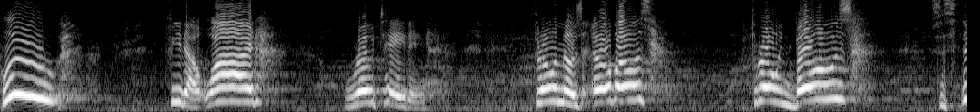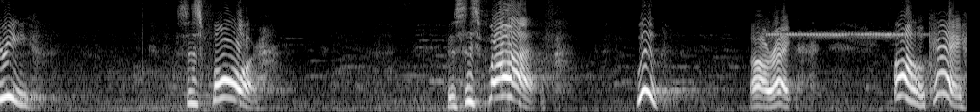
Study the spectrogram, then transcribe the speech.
Woo! Feet out wide, rotating. Throwing those elbows, throwing bows. This is three. This is four. This is five. Woo! All right. Oh, okay.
